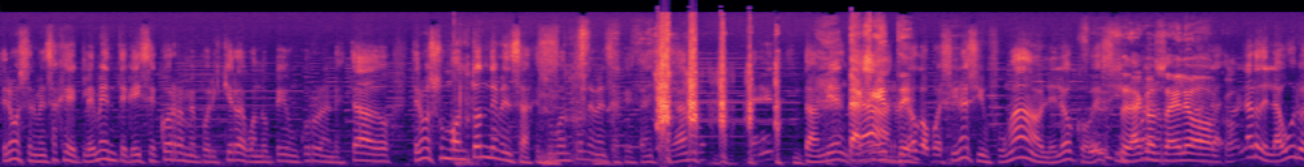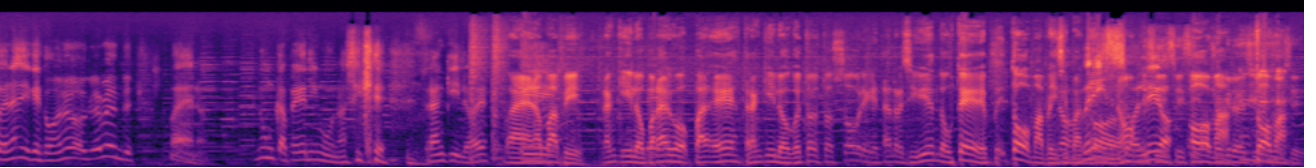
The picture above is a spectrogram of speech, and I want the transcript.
Tenemos el mensaje de Clemente que dice, córreme por izquierda cuando pegue un curro en el estado. Tenemos un montón de mensajes, un montón de mensajes que están llegando. eh. También, La claro, gente. loco, pues si no es infumable, loco. Sí, es infumable, cosa de loco. Hablar del laburo de nadie que es como, no, Clemente. Bueno, nunca pegué ninguno, así que tranquilo, ¿eh? Bueno, Eh, papi, tranquilo, para eh, algo, pa- eh, tranquilo, con todos estos sobres que están recibiendo ustedes, toma principalmente, bresos, ¿no? Leo. Toma, yo quiero decir- toma, sí, sí,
